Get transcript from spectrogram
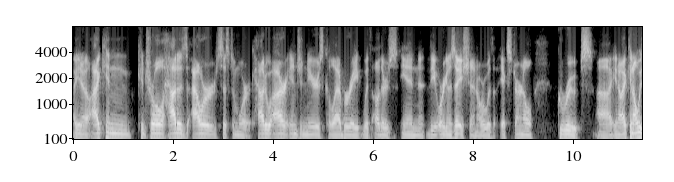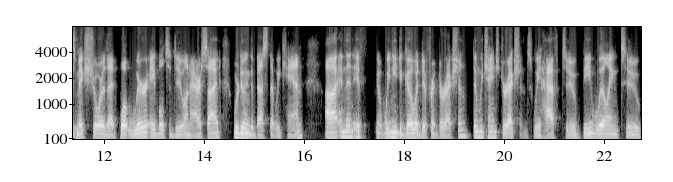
uh, you know, I can control how does our system work? How do our engineers collaborate with others in the organization or with external groups? Uh, you know, I can always make sure that what we're able to do on our side, we're doing the best that we can. Uh, and then if you know, we need to go a different direction, then we change directions. We have to be willing to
